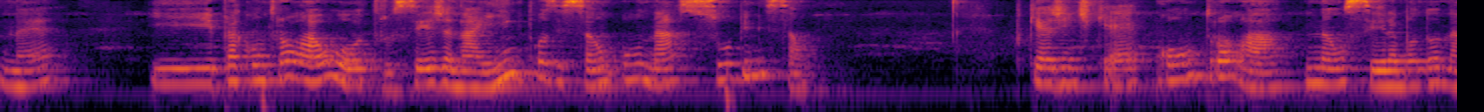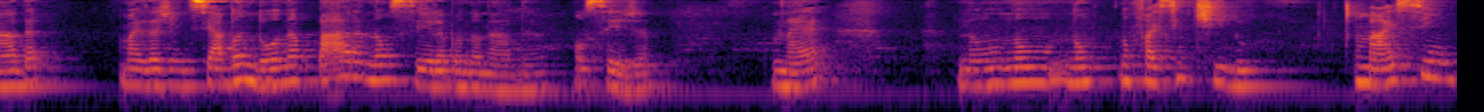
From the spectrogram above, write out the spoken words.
né? e para controlar o outro, seja na imposição ou na submissão. Porque a gente quer controlar, não ser abandonada, mas a gente se abandona para não ser abandonada. Ou seja, né? Não, não, não, não faz sentido. Mas sim,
